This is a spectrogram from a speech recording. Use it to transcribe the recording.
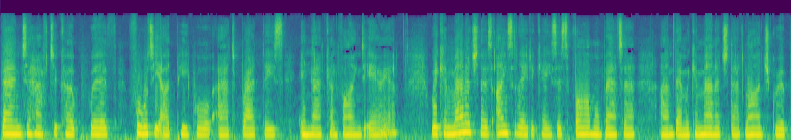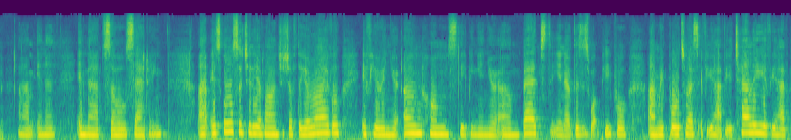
than to have to cope with 40 odd people at Bradley's in that confined area. We can manage those isolated cases far more better um, than we can manage that large group um, in a in that sole setting. Uh, it's also to the advantage of the arrival if you're in your own home, sleeping in your own bed. You know, this is what people um, report to us. If you have your telly, if you have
